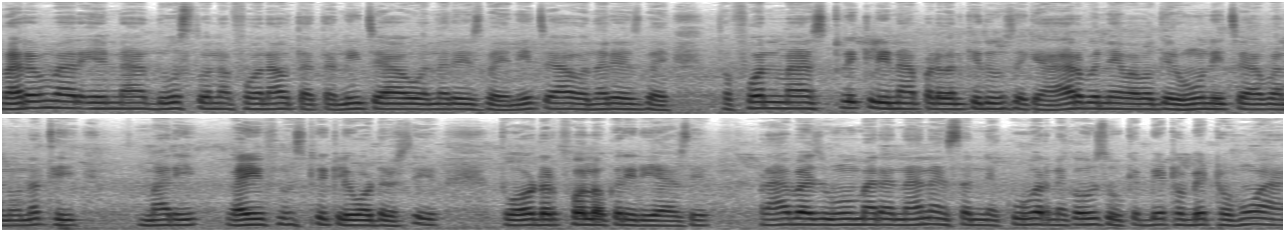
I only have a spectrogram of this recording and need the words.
વારંવાર એના દોસ્તોના ફોન આવતા હતા, નીચે આવો નરેશભાઈ, નીચે આવો નરેશભાઈ. તો ફોનમાં સ્ટ્રિક્ટલી ના પાડવાનું કીધું છે કે હાર બનાવવા વગર હું નીચે આવવાનું નથી. મારી વાઈફનું સ્ટ્રિક્ટલી ઓર્ડર છે. તો ઓર્ડર ફોલો કરી રહ્યા છે. પણ આ બાજુ હું મારા નાના સનને, કુંવરને કહું છું કે બેઠો બેઠો હું આ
